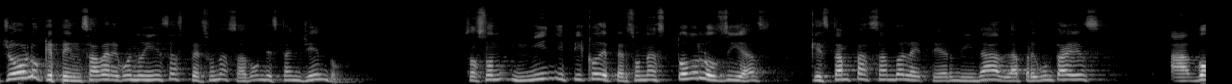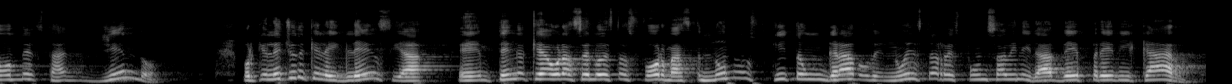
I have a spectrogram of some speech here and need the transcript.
yo lo que pensaba era, bueno, ¿y esas personas a dónde están yendo? O sea, son mil y pico de personas todos los días que están pasando a la eternidad. La pregunta es, ¿a dónde están yendo? Porque el hecho de que la iglesia eh, tenga que ahora hacerlo de estas formas no nos quita un grado de nuestra responsabilidad de predicar.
